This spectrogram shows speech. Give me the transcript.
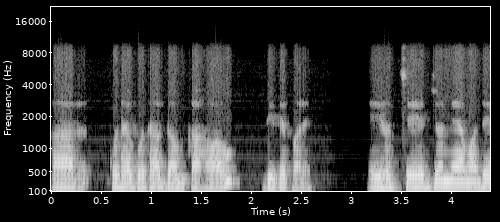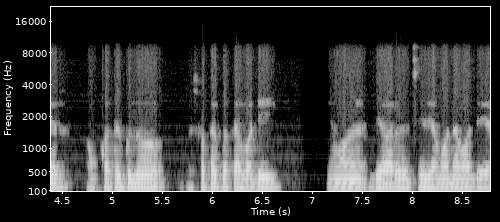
আর কোথাও কোথাও দমকা হাওয়াও দিতে পারে। এই হচ্ছে, এর জন্য আমাদের কতগুলো সতর্কতাবলী যেমন দেওয়া রয়েছে, যেমন আমাদের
